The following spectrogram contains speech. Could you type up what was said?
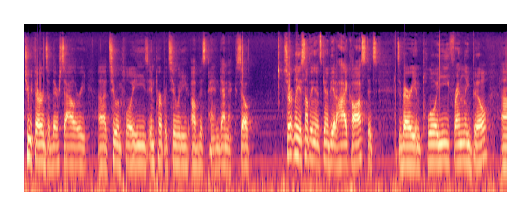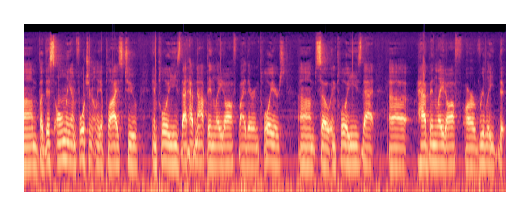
two thirds of their salary uh, to employees in perpetuity of this pandemic. So certainly is something that's going to be at a high cost. It's it's a very employee friendly bill, um, but this only unfortunately applies to employees that have not been laid off by their employers. Um, so employees that uh, have been laid off are really th-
